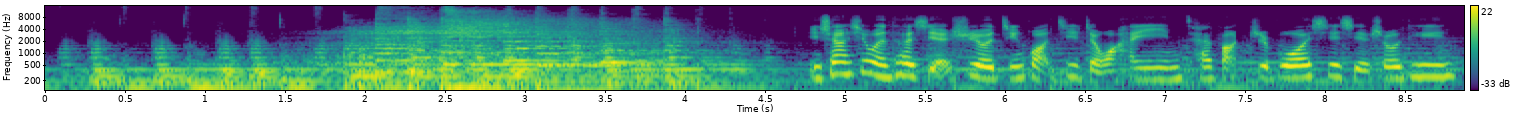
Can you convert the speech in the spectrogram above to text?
以上新闻特写是由警广记者王涵莹采访直播，谢谢收听。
